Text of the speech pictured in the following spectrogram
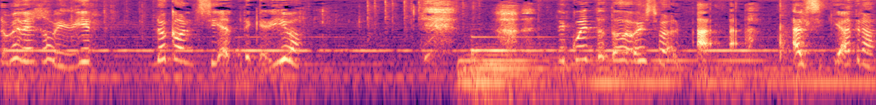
No me deja vivir. No consiente que viva. Le cuento todo eso al, al psiquiatra.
